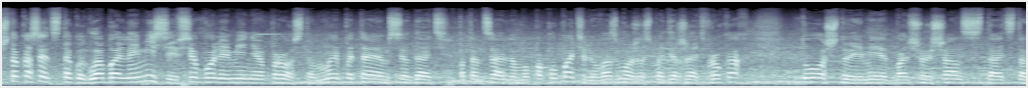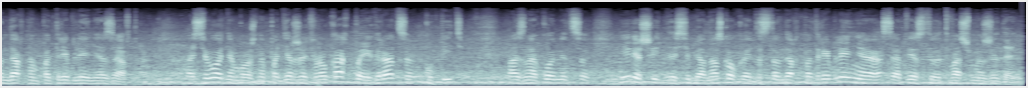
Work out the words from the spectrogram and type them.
Что касается такой глобальной миссии, все более-менее просто. Мы пытаемся дать потенциальному покупателю возможность подержать в руках то, что имеет большой шанс стать стандартом потребления завтра. А сегодня можно подержать в руках, поиграться, купить, ознакомиться и решить для себя, насколько этот стандарт потребления соответствует вашим ожиданиям.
